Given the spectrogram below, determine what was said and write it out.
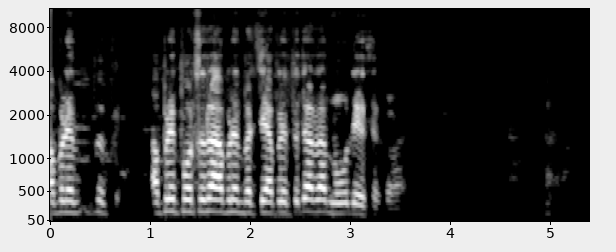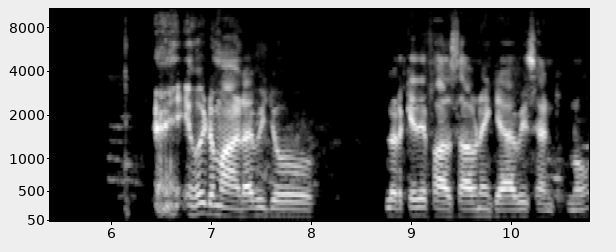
ਆਪਣੇ ਪ- ਆਪਣੇ ਪੁੱਤ ਦਾ, ਆਪਣੇ ਬੱਚੇ, ਆਪਣੇ ਪਿਤਾ ਦਾ ਮੂੰਹ ਦੇਖ ਸਕਣ। ਇਹੋ ਹੀ ਡਿਮਾਂਡ ਹੈ ਵੀ ਜੋ ਲੜਕੇ ਦੇ ਫਾਦਰ ਸਾਹਿਬ ਨੇ ਕਿਹਾ ਵੀ ਸੈਂਟਰ ਨੂੰ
